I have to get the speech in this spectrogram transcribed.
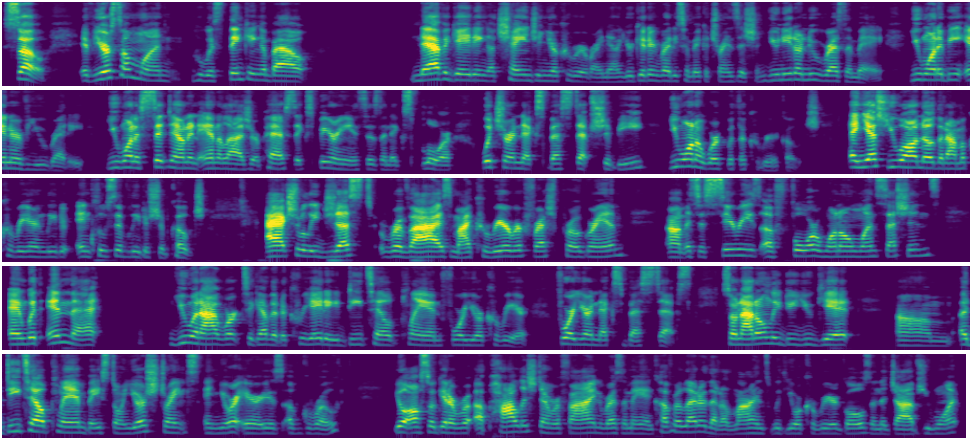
So, if you're someone who is thinking about navigating a change in your career right now. You're getting ready to make a transition. You need a new resume. You want to be interview ready. You want to sit down and analyze your past experiences and explore what your next best step should be. You want to work with a career coach. And yes, you all know that I'm a career and leader inclusive leadership coach. I actually just revised my career refresh program. Um, it's a series of four one-on-one sessions. And within that, you and I work together to create a detailed plan for your career, for your next best steps. So not only do you get um, a detailed plan based on your strengths and your areas of growth, you'll also get a, a polished and refined resume and cover letter that aligns with your career goals and the jobs you want.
